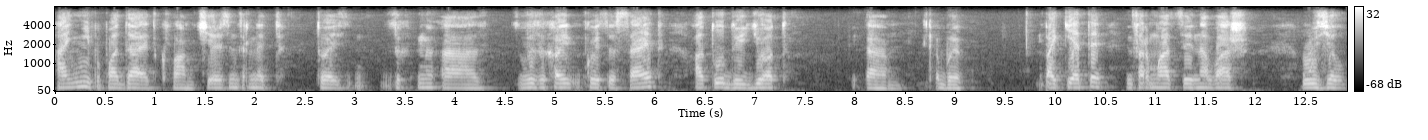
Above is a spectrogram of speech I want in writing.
Они попадают к вам через интернет, то есть а, вы заходите какой-то сайт, оттуда идет э, как бы пакеты информации на ваш узел,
